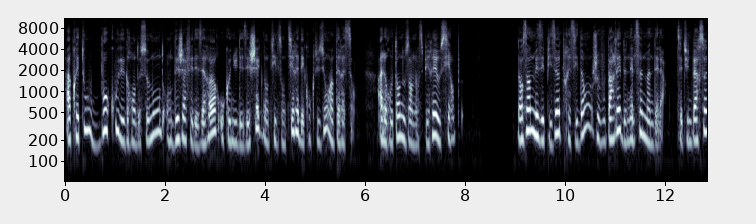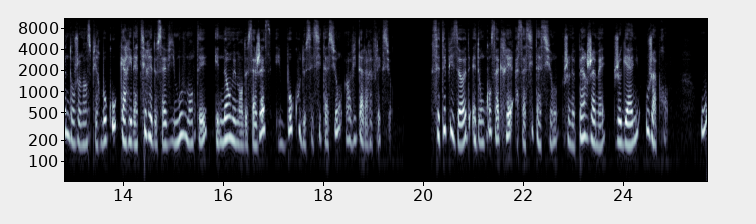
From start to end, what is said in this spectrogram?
Après tout, beaucoup des grands de ce monde ont déjà fait des erreurs ou connu des échecs dont ils ont tiré des conclusions intéressantes. Alors autant nous en inspirer aussi un peu. Dans un de mes épisodes précédents, je vous parlais de Nelson Mandela. C'est une personne dont je m'inspire beaucoup car il a tiré de sa vie mouvementée énormément de sagesse et beaucoup de ses citations invitent à la réflexion. Cet épisode est donc consacré à sa citation Je ne perds jamais, je gagne ou j'apprends. Ou,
